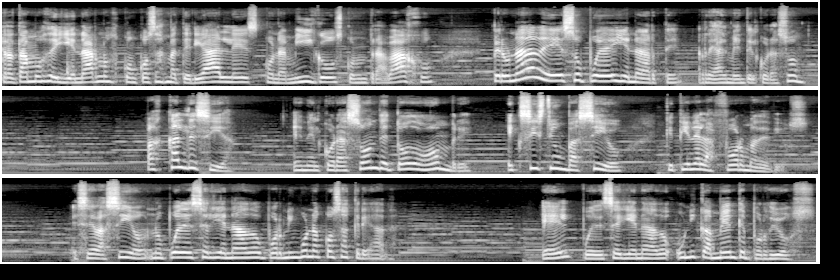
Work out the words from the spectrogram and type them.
Tratamos de llenarnos con cosas materiales, con amigos, con un trabajo, pero nada de eso puede llenarte realmente el corazón. Pascal decía, en el corazón de todo hombre existe un vacío que tiene la forma de Dios. Ese vacío no puede ser llenado por ninguna cosa creada. Él puede ser llenado únicamente por Dios.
